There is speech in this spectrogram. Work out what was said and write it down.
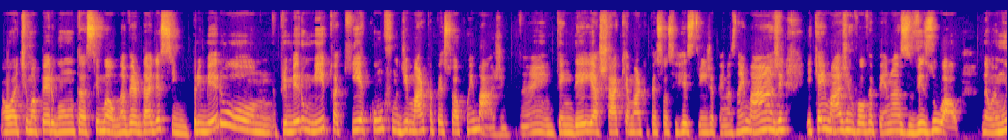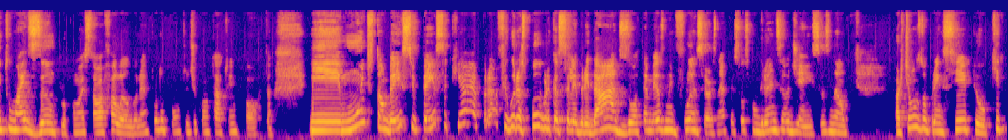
Ótima pergunta, Simão. Na verdade, assim, primeiro, primeiro mito aqui é confundir marca pessoal com imagem, né? Entender e achar que a marca pessoal se restringe apenas na imagem e que a imagem envolve apenas visual. Não, é muito mais amplo, como eu estava falando, né? Todo ponto de contato importa. E muito também se pensa que é para figuras públicas, celebridades ou até mesmo influencers, né? Pessoas com grandes audiências. Não partimos do princípio que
